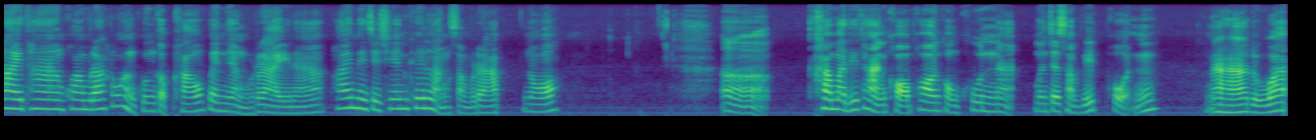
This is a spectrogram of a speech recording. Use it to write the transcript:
ปลายทางความรักระหว่างคุณกับเขาเป็นอย่างไรนะไพ่เมจิเชียนขึ้นหลังสำรับเนาะคำอธิษฐานขอพรของคุณน่ะมันจะสำเร็จผลนะคะหรือว่า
